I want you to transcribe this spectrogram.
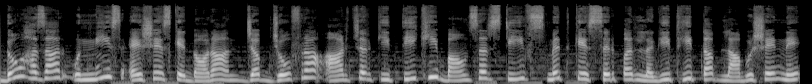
2019 एशेज के दौरान जब जोफ्रा आर्चर की तीखी बाउंसर स्टीव स्मिथ के सिर पर लगी थी, तब लाबुशेन ने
